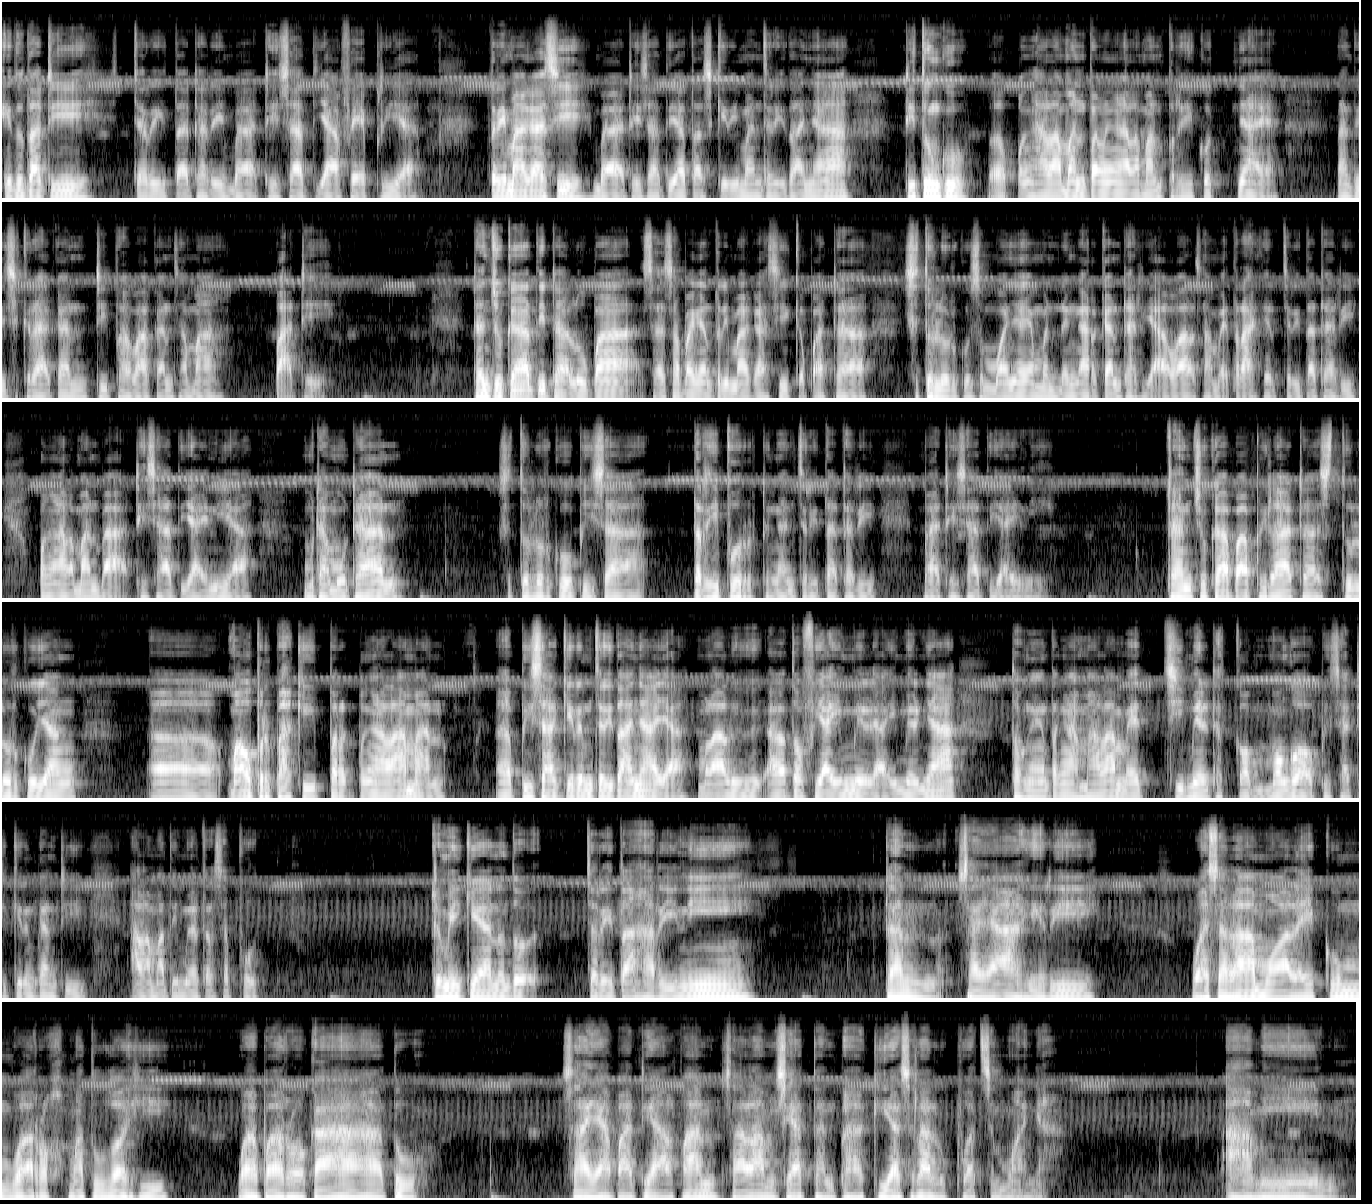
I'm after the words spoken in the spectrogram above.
Itu tadi cerita dari Mbak Desatia Febri ya. Terima kasih Mbak Desati atas kiriman ceritanya. Ditunggu eh, pengalaman-pengalaman berikutnya ya. Nanti segera akan dibawakan sama Pak D. Dan juga tidak lupa saya sampaikan terima kasih kepada sedulurku semuanya yang mendengarkan dari awal sampai terakhir cerita dari pengalaman Mbak Desatia ini ya. Mudah-mudahan sedulurku bisa terhibur dengan cerita dari Mbak Desatia ini. Dan juga apabila ada sedulurku yang uh, mau berbagi pengalaman, uh, bisa kirim ceritanya ya melalui atau via email ya. Emailnya dongeng tengah malam at gmail.com. Monggo bisa dikirimkan di alamat email tersebut. Demikian untuk cerita hari ini dan saya akhiri wassalamualaikum warahmatullahi wabarakatuh Saya Pak Di Alvan, salam sehat dan bahagia selalu buat semuanya. Amin.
